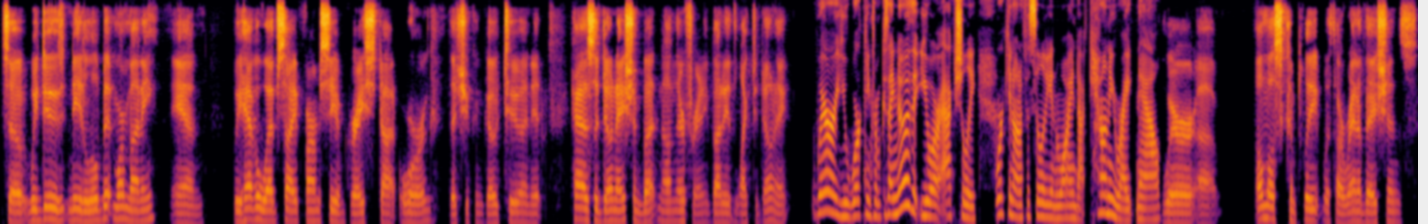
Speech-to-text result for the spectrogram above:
So we do need a little bit more money and we have a website, pharmacyofgrace.org, that you can go to, and it has a donation button on there for anybody that'd like to donate. Where are you working from? Because I know that you are actually working on a facility in Wyandotte County right now. We're uh, almost complete with our renovations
